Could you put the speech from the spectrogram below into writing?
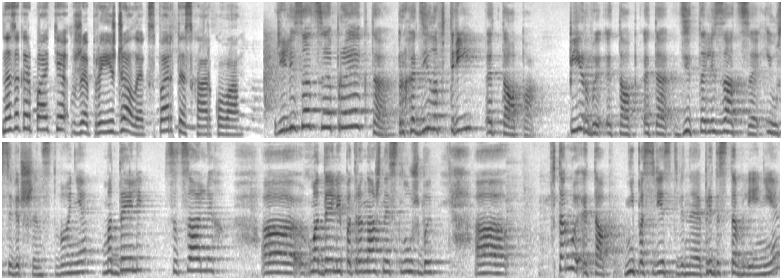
На Закарпаття вже приїжджали експерти з Харкова. Реализация проекта проходила в три этапа. Первый этап – это детализация и усовершенствование модели социальных, э, моделей патронажной службы. Э, Второй этап – непосредственное предоставление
